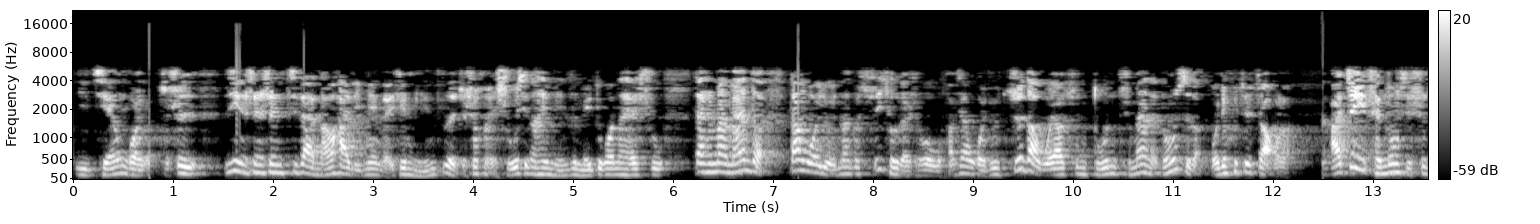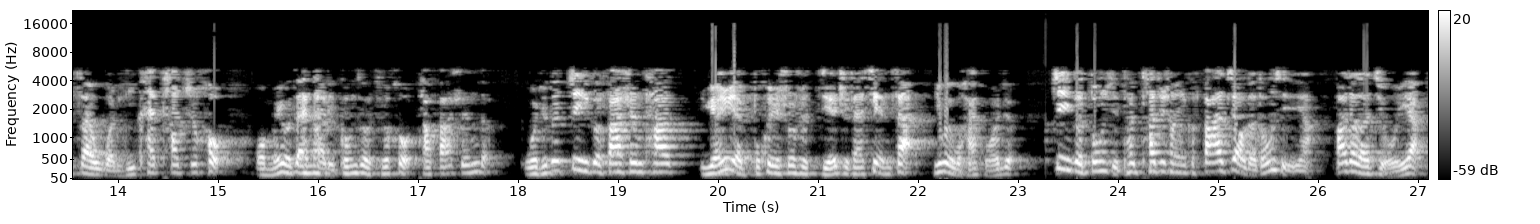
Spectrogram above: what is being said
以前我只是硬生生记在脑海里面的一些名字，只是很熟悉那些名字，没读过那些书。但是慢慢的，当我有那个需求的时候，我好像我就知道我要去读什么样的东西了，我就会去找了。而这一层东西是在我离开他之后，我没有在那里工作之后，它发生的。我觉得这一个发生，它远远不会说是截止在现在，因为我还活着。这个东西，它它就像一个发酵的东西一样，发酵的酒一样，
